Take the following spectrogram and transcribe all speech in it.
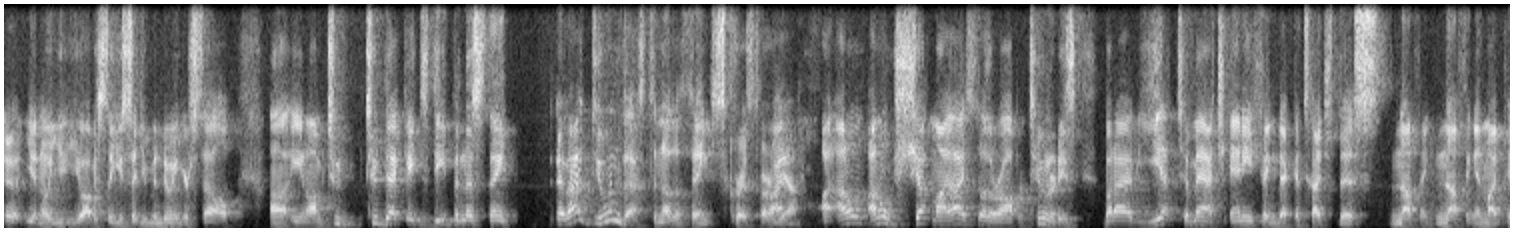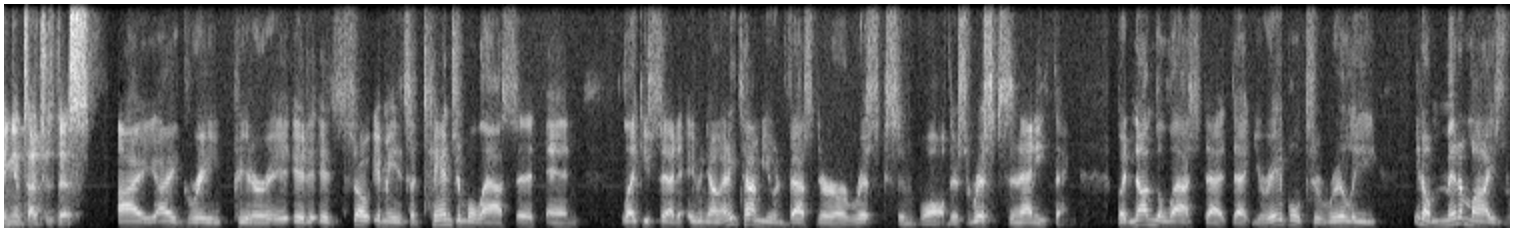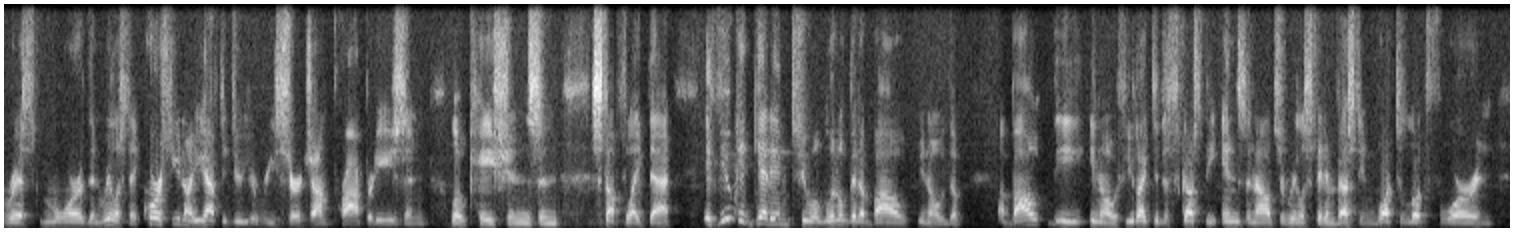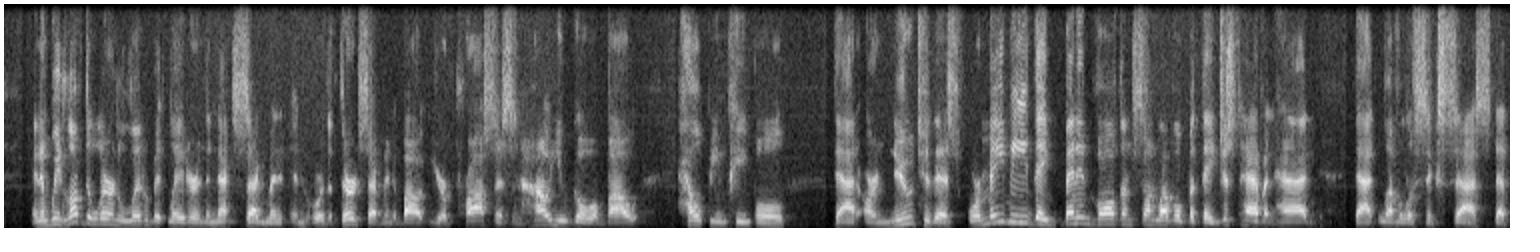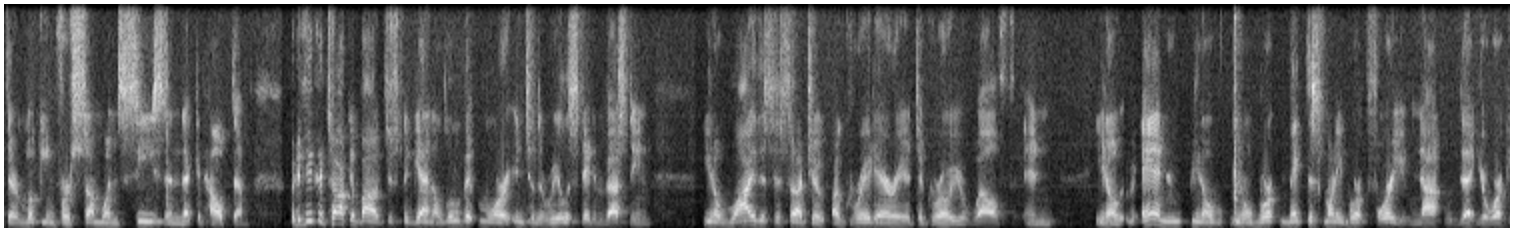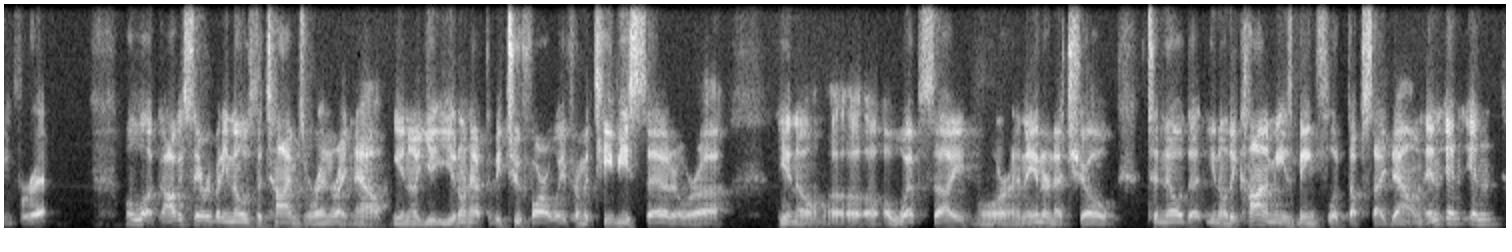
uh, you know, you, you, obviously you said you've been doing yourself. Uh, you know, I'm two two decades deep in this thing, and I do invest in other things, Christopher. Yeah. I, I don't I don't shut my eyes to other opportunities, but I have yet to match anything that could touch this. Nothing, nothing, in my opinion, touches this. I, I agree, Peter. It, it, it's so, I mean, it's a tangible asset. And like you said, you know, anytime you invest, there are risks involved. There's risks in anything. But nonetheless, that, that you're able to really, you know, minimize risk more than real estate. Of course, you know, you have to do your research on properties and locations and stuff like that. If you could get into a little bit about, you know, the, about the, you know, if you'd like to discuss the ins and outs of real estate investing, what to look for and, and then we'd love to learn a little bit later in the next segment and or the third segment about your process and how you go about helping people that are new to this, or maybe they've been involved on some level, but they just haven't had that level of success that they're looking for someone seasoned that can help them. But if you could talk about just again a little bit more into the real estate investing, you know, why this is such a, a great area to grow your wealth and you know, and you know, you know, work make this money work for you, not that you're working for it. Well, look, obviously everybody knows the times we're in right now. You know, you, you don't have to be too far away from a TV set or a, you know, a, a, website or an internet show to know that, you know, the economy is being flipped upside down. And, and, and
